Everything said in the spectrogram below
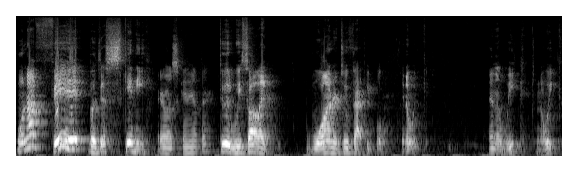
Well, not fit, but just skinny. Everyone's skinny out there Dude, we saw like one or two fat people in a week. in a week, In a week.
